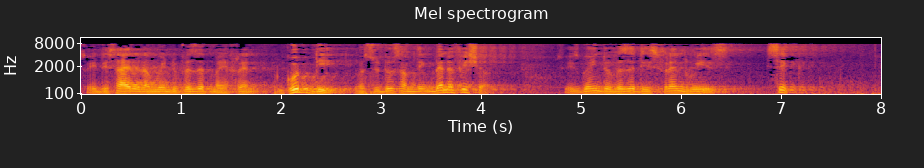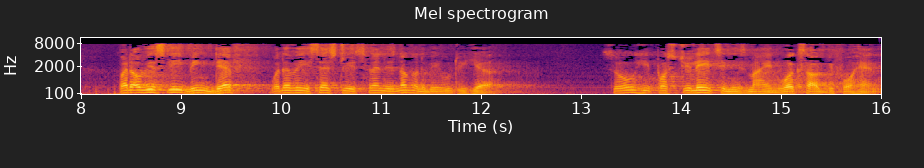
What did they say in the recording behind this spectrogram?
So he decided, I'm going to visit my friend. Good deed was to do something beneficial. So he's going to visit his friend who is sick. But obviously, being deaf, whatever he says to his friend, is not going to be able to hear. So he postulates in his mind, works out beforehand.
